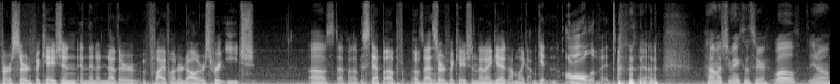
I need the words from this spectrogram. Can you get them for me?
first certification, and then another five hundred dollars for each Oh, step up. step up of That's that cool. certification that I get. And I'm like, I'm getting all of it. Yeah. How much you make this year? Well, you know,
